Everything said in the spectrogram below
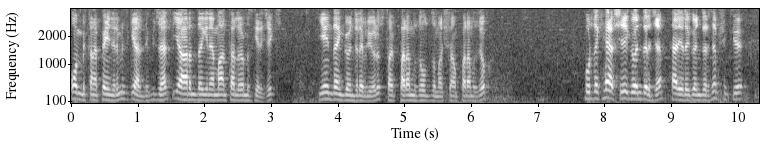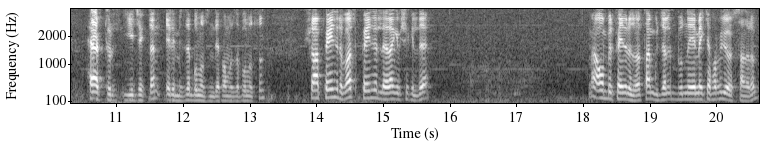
11 tane peynirimiz geldi. Güzel. Yarın da yine mantarlarımız gelecek. Yeniden gönderebiliyoruz. Tabii paramız olduğu zaman şu an paramız yok. Buradaki her şeyi göndereceğim. Her yere göndereceğim. Çünkü her tür yiyecekten elimizde bulunsun, depomuzda bulunsun. Şu an peynir var. Peynirle herhangi bir şekilde 11 peynirimiz var. Tam güzel. Bununla yemek yapabiliyoruz sanırım.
